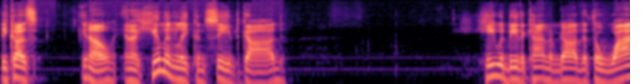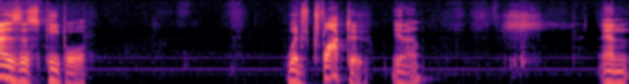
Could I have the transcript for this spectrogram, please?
because, you know, in a humanly conceived God, he would be the kind of God that the wisest people would flock to, you know. And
